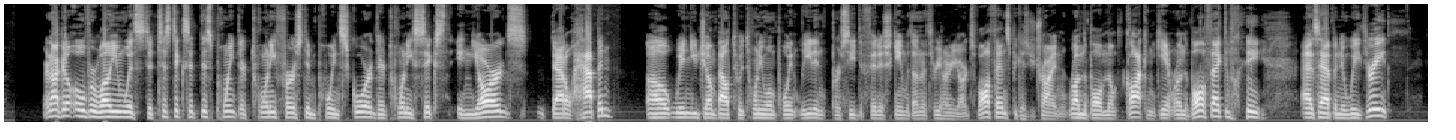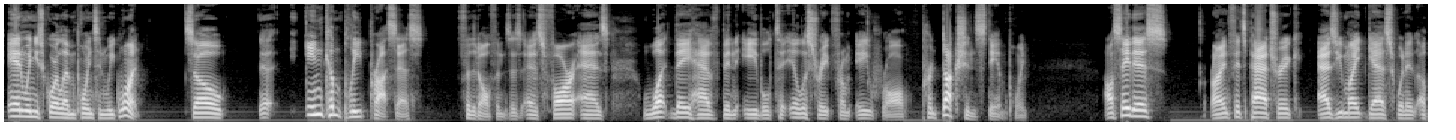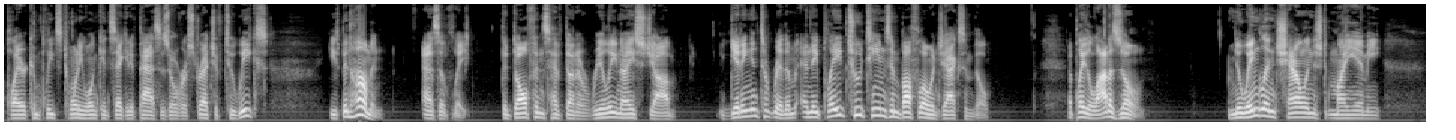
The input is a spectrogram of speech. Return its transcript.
They're not going to overwhelm you with statistics at this point. They're 21st in points scored, they're 26th in yards. That'll happen uh, when you jump out to a 21 point lead and proceed to finish game with under 300 yards of offense because you try and run the ball, and milk the clock, and you can't run the ball effectively, as happened in week three, and when you score 11 points in week one. So, uh, incomplete process for the Dolphins as, as far as what they have been able to illustrate from a raw production standpoint. I'll say this Ryan Fitzpatrick, as you might guess, when a player completes 21 consecutive passes over a stretch of two weeks, he's been humming as of late. The Dolphins have done a really nice job getting into rhythm, and they played two teams in Buffalo and Jacksonville. They played a lot of zone. New England challenged Miami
